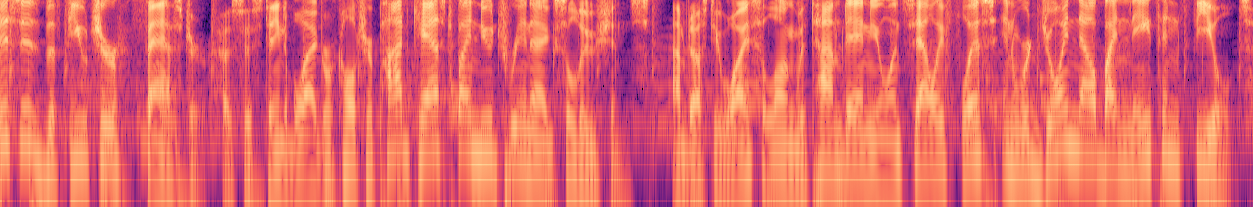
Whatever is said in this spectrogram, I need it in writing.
This is The Future Faster, a sustainable agriculture podcast by Nutrien Ag Solutions. I'm Dusty Weiss, along with Tom Daniel and Sally Fliss, and we're joined now by Nathan Fields,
